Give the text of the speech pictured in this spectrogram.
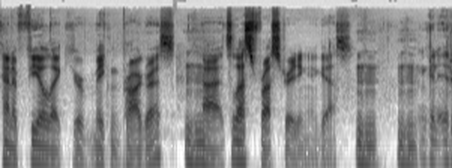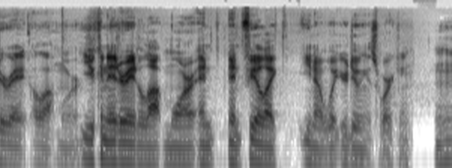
kind of feel like you're making progress. Mm-hmm. Uh, it's less frustrating, I guess. Mm-hmm. mm-hmm. You can iterate a lot more. You can iterate a lot more and and feel like you know what you're doing is working. Mm-hmm.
